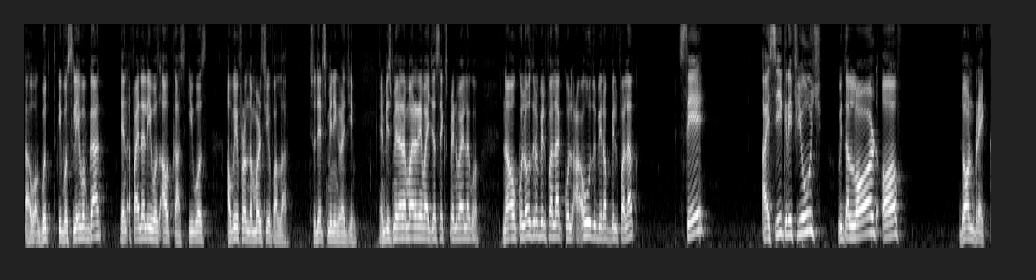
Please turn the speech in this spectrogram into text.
uh, good, he was slave of God, then finally he was outcast. He was away from the mercy of Allah. So that's meaning rajim. And Bismillah Rahman Rahim, I just explained a while ago. Now, Kul Rabbil Falak, Kul A'udhu bi Rabbil Falak. Say, I seek refuge with the Lord of dawn break.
